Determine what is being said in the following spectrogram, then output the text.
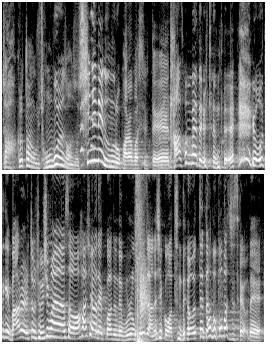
자, 그렇다면 우리 정보윤 선수 신인의 눈으로 바라봤을 때 다 선배들일 텐데 이거 어떻게 말을 좀 조심해서 하셔야 될 것 같은데 물론 그러지 않으실 것 같은데 어쨌든 한번 뽑아주세요. 네.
